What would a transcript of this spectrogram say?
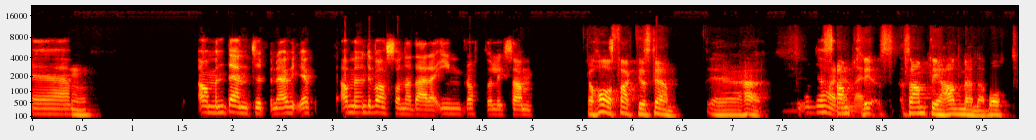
Eh, Mm. Ja, men den typen. Jag, jag, ja, men det var sådana där inbrott och liksom. Jag har faktiskt den eh, här. Den. Samtliga, samtliga anmälda brott.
